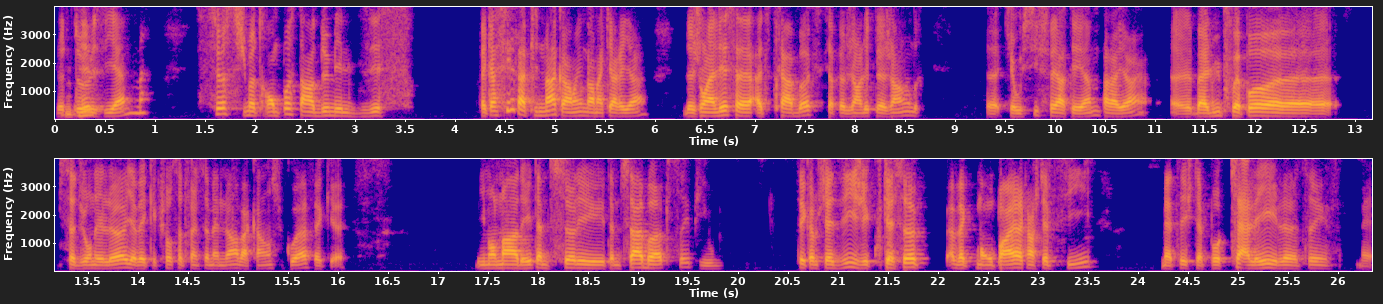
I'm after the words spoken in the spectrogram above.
Le deuxième. Ça, si je ne me trompe pas, c'était en 2010. Fait qu'assez rapidement, quand même, dans ma carrière, le journaliste attitré à boxe qui s'appelle Jean-Luc Legendre, euh, qui a aussi fait ATM par ailleurs, euh, ben, lui ne pouvait pas euh, cette journée-là. Il y avait quelque chose cette fin de semaine-là en vacances ou quoi. Fait que ils m'ont demandé T'aimes-tu ça, les... T'aimes-tu ça à boxe? Puis, comme je t'ai dit, j'écoutais ça avec mon père quand j'étais petit. Mais tu sais, j'étais pas calé, là, Mais...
